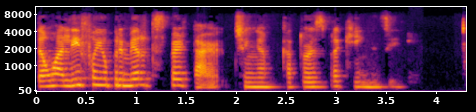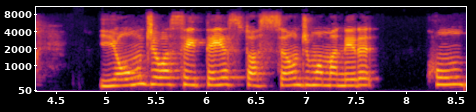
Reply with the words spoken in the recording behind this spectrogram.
Então ali foi o primeiro despertar, tinha 14 para 15. E onde eu aceitei a situação de uma maneira com um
